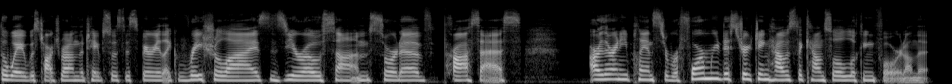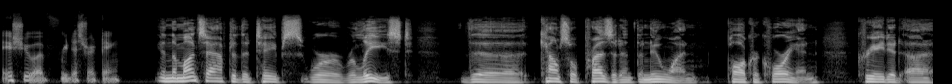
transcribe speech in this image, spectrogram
the way it was talked about on the tapes was this very like racialized zero sum sort of process are there any plans to reform redistricting? How is the council looking forward on the issue of redistricting? In the months after the tapes were released, the council president, the new one, Paul Krekorian, created an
